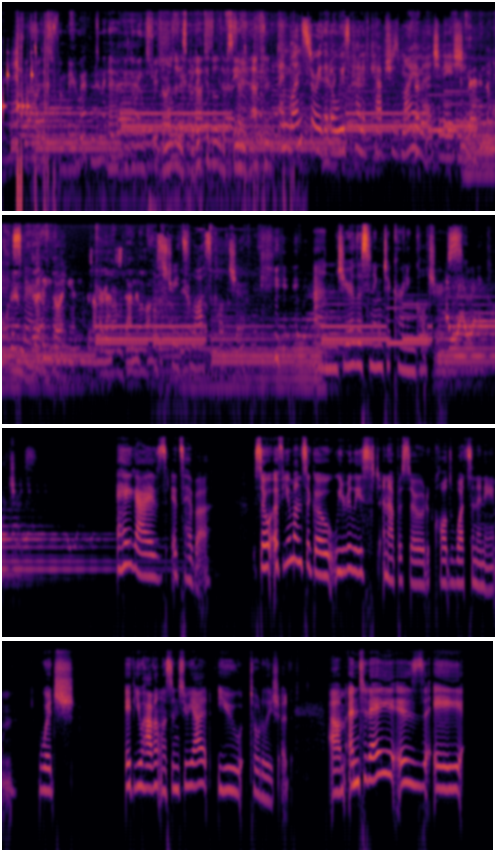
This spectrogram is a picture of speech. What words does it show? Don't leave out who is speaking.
Speaker 1: Artists from Beirut and have been doing street
Speaker 2: The model
Speaker 1: art
Speaker 2: is
Speaker 1: for the last
Speaker 2: predictable, they've seen it happen.
Speaker 3: And one story that always kind of captures my imagination.
Speaker 4: bed the going in because I'm gonna have to stand
Speaker 5: The streets lost culture.
Speaker 6: and you're listening to Kerning Cultures.
Speaker 5: Kerning cultures.
Speaker 6: Hey guys, it's Hiba. So, a few months ago, we released an episode called What's in a Name, which, if you haven't listened to yet, you totally should. Um, and today is a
